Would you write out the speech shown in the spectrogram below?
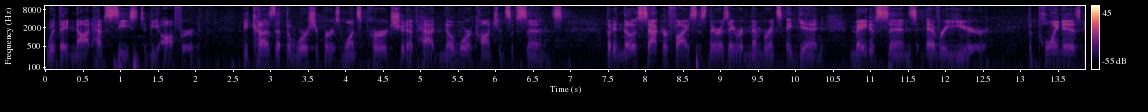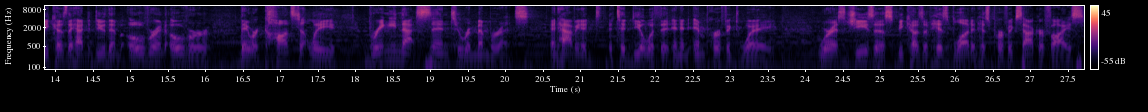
would they not have ceased to be offered, because that the worshippers, once purged, should have had no more conscience of sins. But in those sacrifices, there is a remembrance again, made of sins every year. The point is, because they had to do them over and over, they were constantly bringing that sin to remembrance and having to, to deal with it in an imperfect way. Whereas Jesus, because of his blood and his perfect sacrifice,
